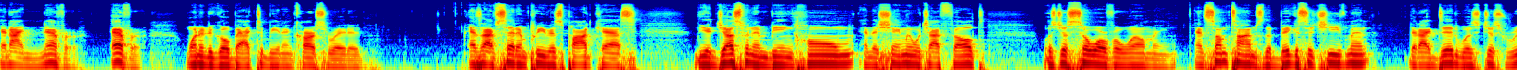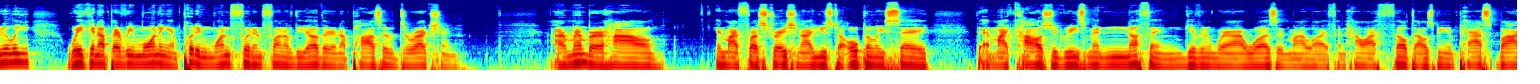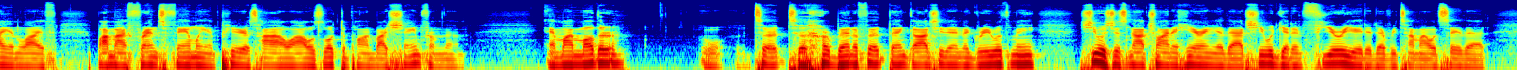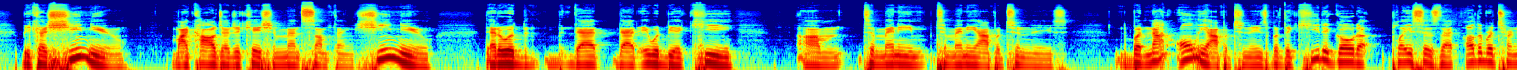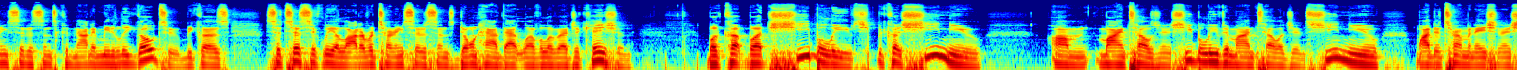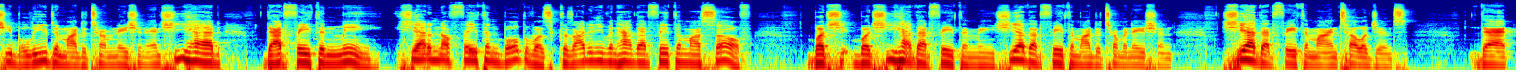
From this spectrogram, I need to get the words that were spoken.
and I never ever wanted to go back to being incarcerated. As I've said in previous podcasts, the adjustment in being home and the shame in which I felt was just so overwhelming. And sometimes the biggest achievement that I did was just really waking up every morning and putting one foot in front of the other in a positive direction. I remember how, in my frustration, I used to openly say that my college degrees meant nothing given where I was in my life and how I felt I was being passed by in life by my friends, family, and peers, how I was looked upon by shame from them. And my mother, to, to her benefit, thank God she didn't agree with me. She was just not trying to hear any of that. She would get infuriated every time I would say that because she knew my college education meant something. She knew that it would that that it would be a key um, to many to many opportunities, but not only opportunities, but the key to go to places that other returning citizens could not immediately go to because statistically, a lot of returning citizens don't have that level of education. But but she believed because she knew um, my intelligence. She believed in my intelligence. She knew my determination and she believed in my determination and she had that faith in me. She had enough faith in both of us because I didn't even have that faith in myself. But she but she had that faith in me. She had that faith in my determination. She had that faith in my intelligence that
